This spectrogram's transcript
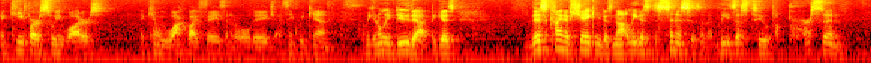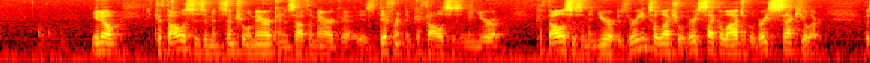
and keep our sweet waters? And can we walk by faith in an old age? I think we can. And we can only do that because this kind of shaking does not lead us to cynicism, it leads us to a person. You know, Catholicism in Central America and in South America is different than Catholicism in Europe. Catholicism in Europe is very intellectual, very psychological, very secular. But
